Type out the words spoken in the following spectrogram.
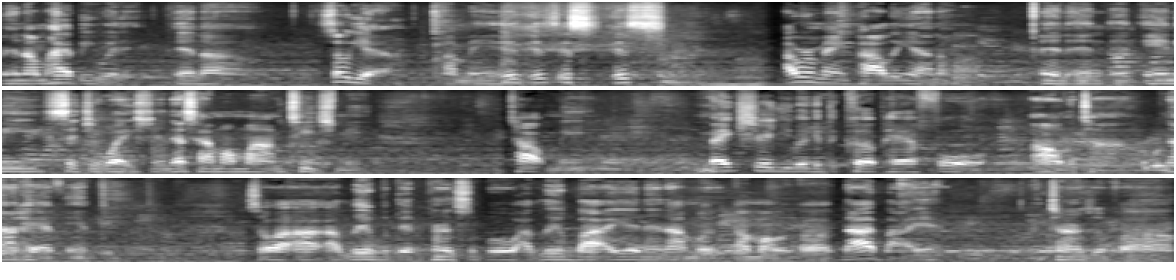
and I'm happy with it. And uh, so yeah, I mean, it, it's it's it's. I remain Pollyanna in, in, in any situation. That's how my mom teach me, taught me make sure you look at the cup half full all the time, not half empty. So I, I live with that principle. I live by it, and I'm a I'm a uh, die by it in terms of uh,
